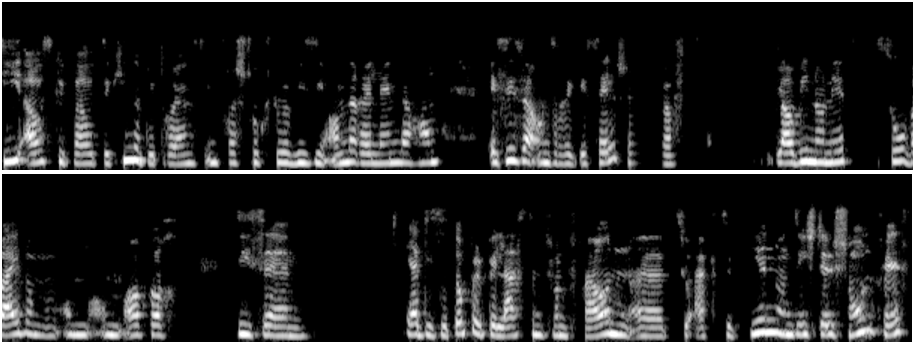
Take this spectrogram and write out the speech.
die ausgebaute Kinderbetreuungsinfrastruktur, wie sie andere Länder haben. Es ist auch unsere Gesellschaft, glaube ich, noch nicht so weit, um, um, um einfach diese, ja, diese Doppelbelastung von Frauen äh, zu akzeptieren. Und ich stelle schon fest,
